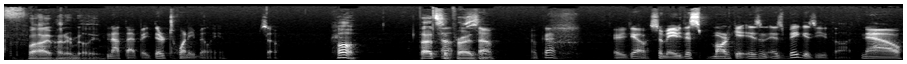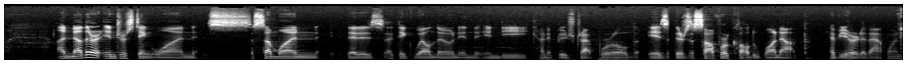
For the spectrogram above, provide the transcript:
five hundred million. Not that big. They're 20 million. So. Huh, that's Oh, surprising. so, okay. There you go. So maybe this market isn't as big as you thought. Now, another interesting one, someone that is, I think, well known in the indie kind of bootstrap world, is there's a software called OneUp. Have you heard of that one?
